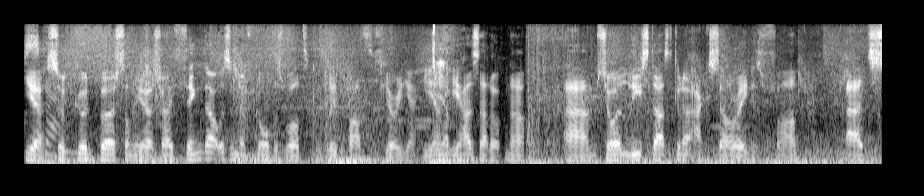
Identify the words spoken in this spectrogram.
Yeah, so good burst on the Ursa. I think that was enough gold as well to complete the Battle of Fury. Yeah, he, Yep. he has that up now. Um, so at least that's going to accelerate his farm. As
